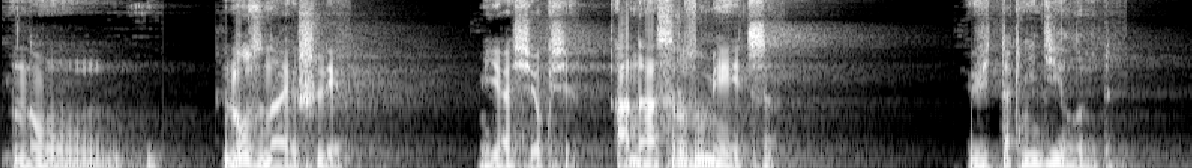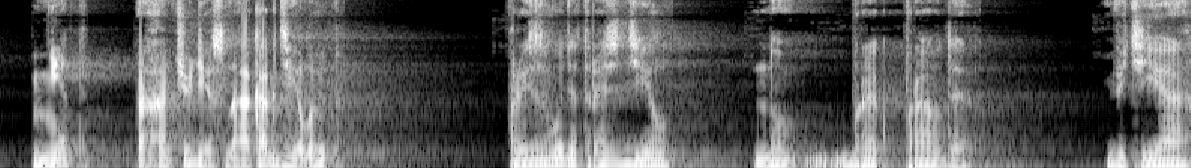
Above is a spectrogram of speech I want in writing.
Ну... Ну, знаешь ли... Я осекся. а нас, разумеется». «Ведь так не делают». «Нет? Ага, чудесно. А как делают?» «Производят раздел. Но, Брэк, правда, ведь я...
